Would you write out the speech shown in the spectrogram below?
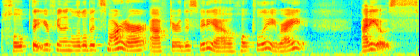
hope that you're feeling a little bit smarter after this video, hopefully, right? Adios.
